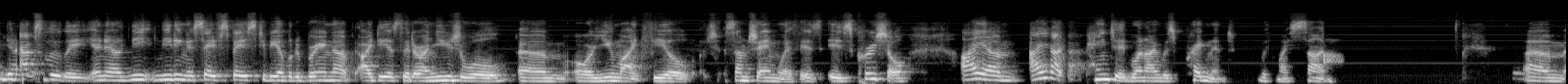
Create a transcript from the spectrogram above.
you know. absolutely you know need, needing a safe space to be able to bring up ideas that are unusual um, or you might feel some shame with is is crucial i um i got painted when i was pregnant with my son um,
